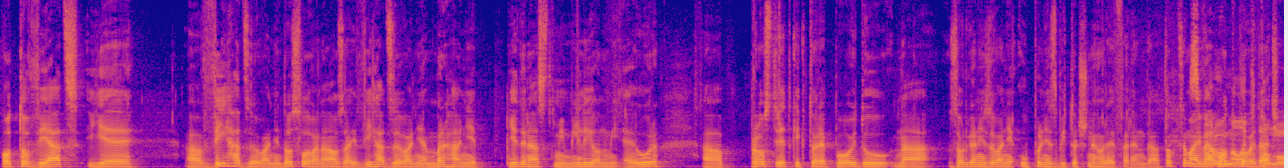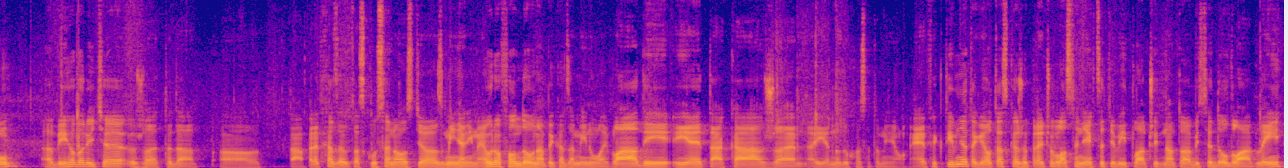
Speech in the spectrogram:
O to viac je vyhadzovanie, doslova naozaj vyhadzovanie, mrhanie 11 miliónmi eur prostriedky, ktoré pôjdu na zorganizovanie úplne zbytočného referenda. To chcem aj vám Smerujem ale odpovedať. K tomu, vy hovoríte, že teda tá predchádzajúca skúsenosť s míňaním eurofondov napríklad za minulej vlády je taká, že jednoducho sa to minilo neefektívne. Tak je otázka, že prečo vlastne nechcete vytlačiť na to, aby ste dovládli,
